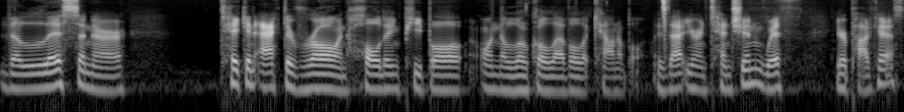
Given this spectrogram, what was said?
the listener take an active role in holding people on the local level accountable. Is that your intention with your podcast?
